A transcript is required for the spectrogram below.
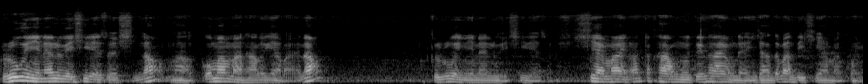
ဂရုဝင်နေတဲ့လူတွေရှိတယ်ဆိုရှင်เนาะမကောမမှန်ထားလို့ရပါတယ်เนาะ သူတို့ရဲ့ငင်းတဲ့လူတွေရှိတယ်ဆိုရှယ်မိုင်းနော်တစ်ခါဝင်သိထားရုံနဲ့ရာသပန်သိရှိရမှာခွင့်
